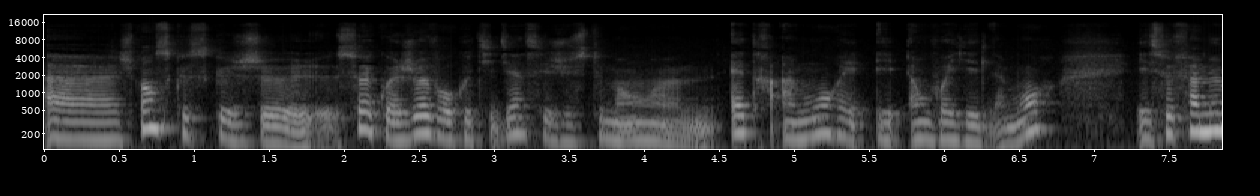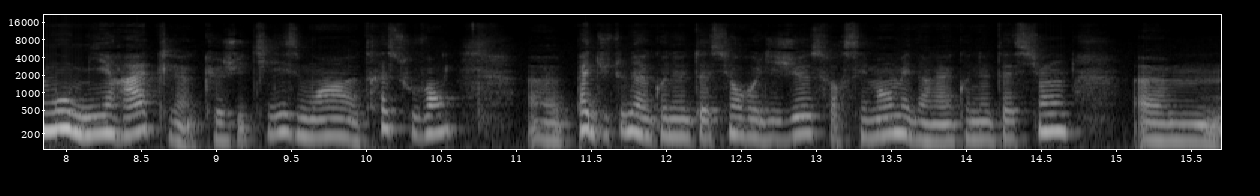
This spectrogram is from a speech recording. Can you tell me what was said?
je pense que ce, que je, ce à quoi j'œuvre au quotidien, c'est justement être amour et envoyer de l'amour. Et ce fameux mot miracle que j'utilise moi très souvent, euh, pas du tout dans la connotation religieuse forcément, mais dans la connotation euh,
